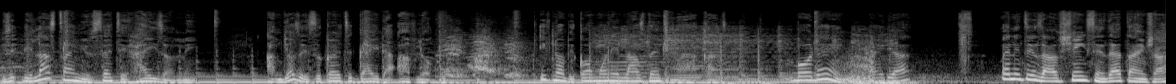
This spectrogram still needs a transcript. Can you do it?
You see, the last time you set a eyes on me, I'm just a security guy that have luck. If not because money lands into my account. But then, my dear, many things have changed since that time, Sha.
